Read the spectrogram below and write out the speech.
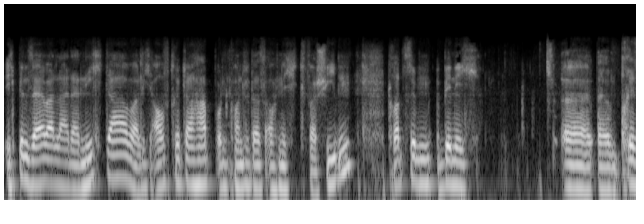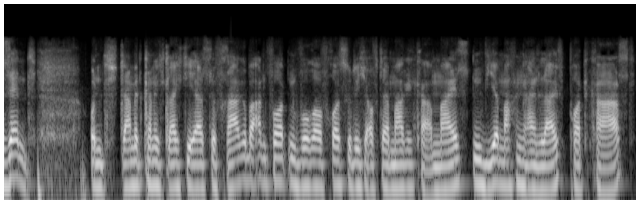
Ich bin selber leider nicht da, weil ich Auftritte habe und konnte das auch nicht verschieben. Trotzdem bin ich äh, äh, präsent und damit kann ich gleich die erste Frage beantworten. Worauf freust du dich auf der Magica am meisten? Wir machen einen Live-Podcast.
